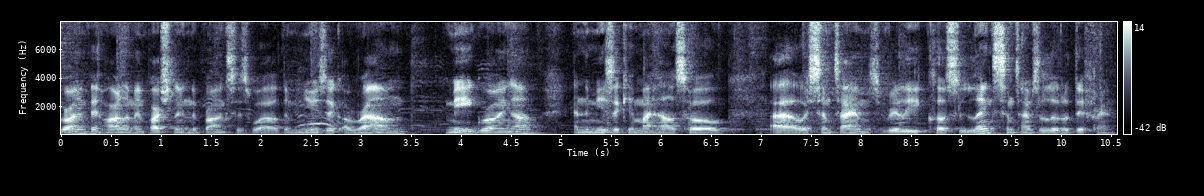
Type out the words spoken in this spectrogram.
Growing up in Harlem and partially in the Bronx as well, the music around me growing up and the music in my household uh, was sometimes really closely linked, sometimes a little different,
